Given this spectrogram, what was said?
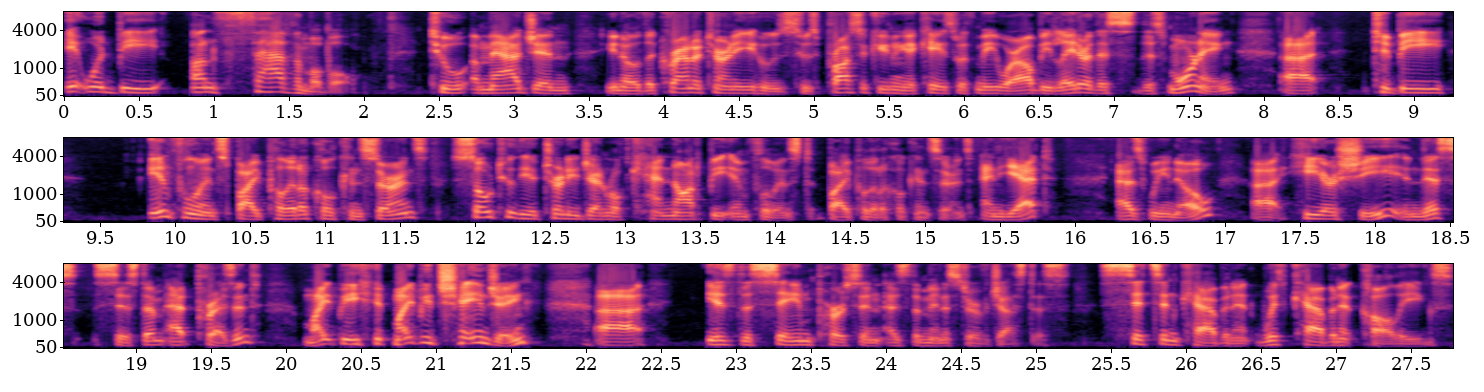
it would be unfathomable to imagine, you know, the crown attorney who's who's prosecuting a case with me, where I'll be later this this morning, uh, to be influenced by political concerns. So too, the attorney general cannot be influenced by political concerns, and yet. As we know, uh, he or she in this system at present might be might be changing. Uh, is the same person as the Minister of Justice, sits in cabinet with cabinet colleagues,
